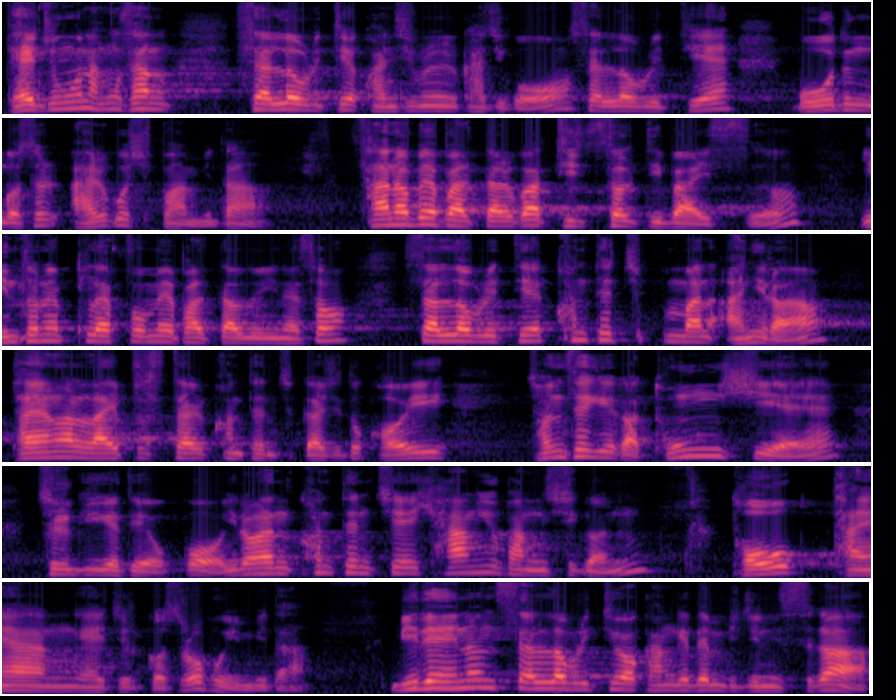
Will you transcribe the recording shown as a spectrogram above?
대중은 항상 celebrity에 관심을 가지고 celebrity의 모든 것을 알고 싶어 합니다. 산업의 발달과 디지털 device, 인터넷 플랫폼의 발달로 인해서 celebrity의 컨텐츠뿐만 아니라 다양한 라이프 스타일 컨텐츠까지도 거의 전 세계가 동시에 즐기게 되었고 이러한 컨텐츠의 향유 방식은 더욱 다양해질 것으로 보입니다. 미래에는 celebrity와 관계된 비즈니스가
